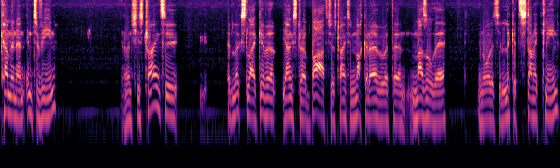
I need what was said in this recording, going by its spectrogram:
come in and intervene. And she's trying to, it looks like, give a youngster a bath. She's trying to knock it over with the muzzle there in order to lick its stomach clean.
